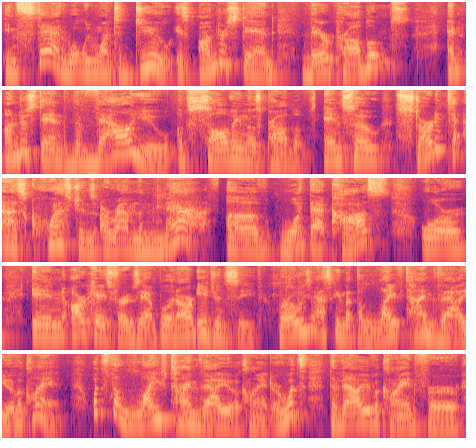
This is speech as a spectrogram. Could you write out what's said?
Instead, what we want to do is understand their problems and understand the value of solving those problems. And so starting to ask questions around the math of what that costs, or in our case, for example, in our agency, we're always asking about the lifetime value of a client. What's the lifetime value of a client? Or what's the value of a client for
